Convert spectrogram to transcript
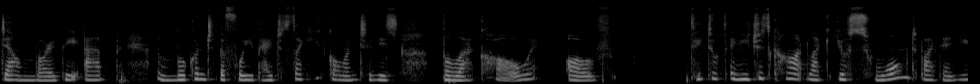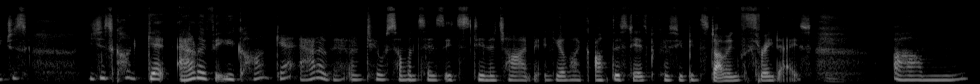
download the app and look onto the For You page, it's like you go into this black hole of TikToks and you just can't, like, you're swarmed by them. You just, you just can't get out of it. You can't get out of it until someone says it's dinner time and you're like up the stairs because you've been starving for three days. Um,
